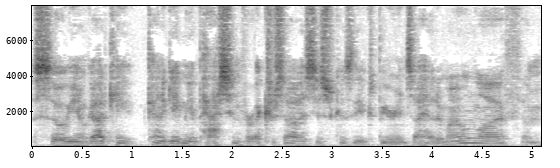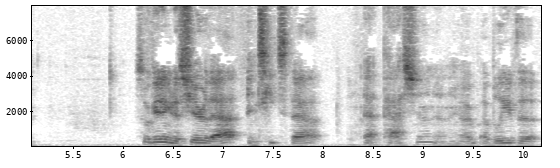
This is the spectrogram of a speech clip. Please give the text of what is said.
so you know God came, kind of gave me a passion for exercise just because of the experience I had in my own life, and so getting to share that and teach that that passion, and I, I believe that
